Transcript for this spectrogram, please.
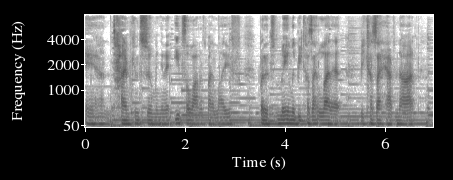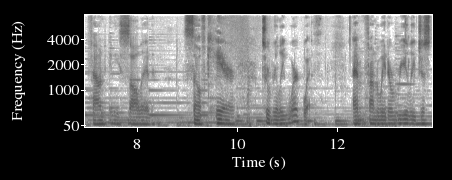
and time consuming and it eats a lot of my life. But it's mainly because I let it, because I have not found any solid self care to really work with. I haven't found a way to really just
